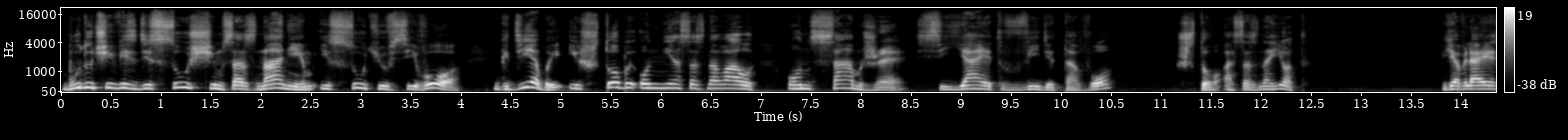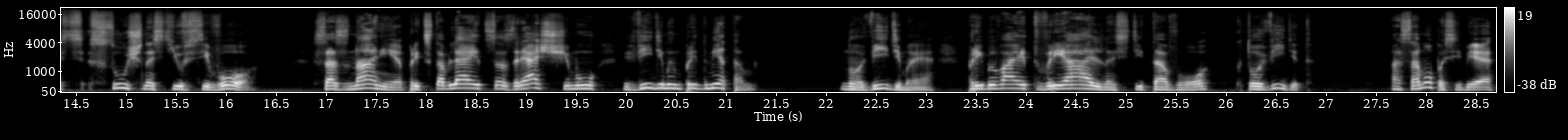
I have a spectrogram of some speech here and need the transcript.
Будучи вездесущим сознанием и сутью всего, где бы и что бы он ни осознавал, он сам же сияет в виде того, что осознает. Являясь сущностью всего, сознание представляется зрящему видимым предметом, но видимое пребывает в реальности того, кто видит, а само по себе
